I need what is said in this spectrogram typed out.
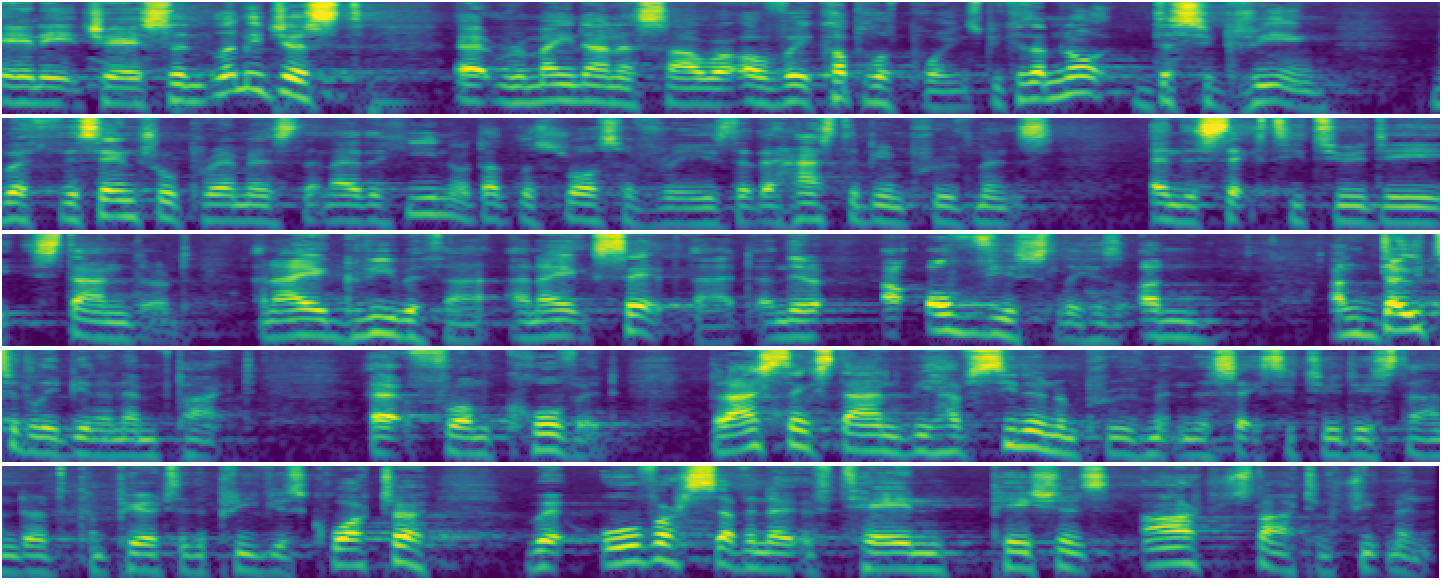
NHS. And let me just uh, remind Anna Sauer of a couple of points, because I'm not disagreeing with the central premise that neither he nor Douglas Ross have raised, that there has to be improvements in the 62-day standard. And I agree with that, and I accept that. And there obviously has un undoubtedly been an impact uh, from COVID. But as things stand, we have seen an improvement in the 62-day standard compared to the previous quarter, where over 7 out of 10 patients are starting treatment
